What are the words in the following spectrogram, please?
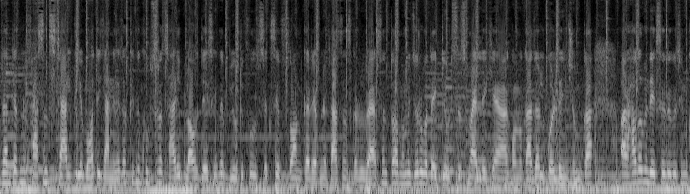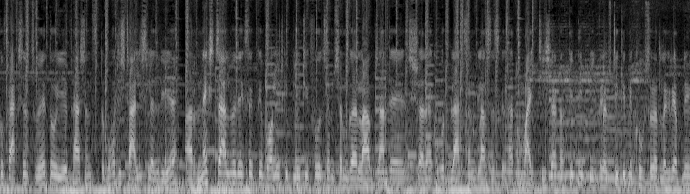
जानते हैं अपने फ़ैशन स्टाइल के लिए बहुत ही जाने जाते हैं। कितनी खूबसूरत साड़ी ब्लाउज देख सकते हैं ब्यूटीफुल सेक्सी फ्लॉन्ट कर रहे अपने फ़ैशन का वैसन तो आप हमें ज़रूर बताइए क्यूट से स्माइल देखिए, आँखों में काजल गोल्डन झुमका। और हाथों में देख सकते हैं कुछ इनको फ्रैक्चर्स हुए तो ये फ़ैशन तो बहुत ही स्टाइलिश लग रही है। और नेक्स्ट स्टाइल में देख सकते हैं बॉलीवुड की ब्यूटीफुल चमचम गर्ल आप जानते हैं, श्रद्धा कपूर ब्लैक सन ग्लासेस के साथ व्हाइट टी शर्ट और कितनी पिंक लिपस्टिक कितनी खूबसूरत लग रही है अपनी,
